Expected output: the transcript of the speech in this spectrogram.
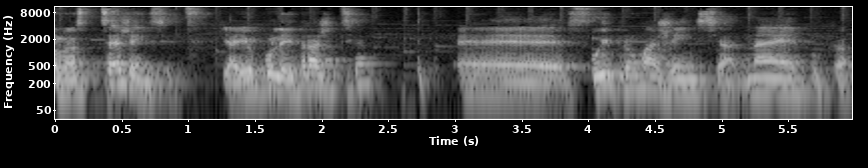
lance é agência. E aí eu pulei para a agência, é, fui para uma agência na época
